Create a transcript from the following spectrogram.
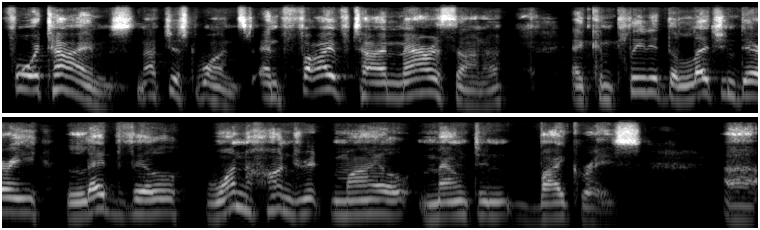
four times, not just once, and five time marathoner, and completed the legendary Leadville 100 mile mountain bike race. Uh,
